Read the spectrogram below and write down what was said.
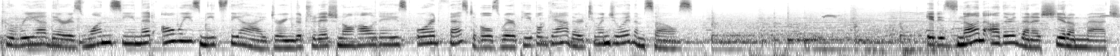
Korea, there is one scene that always meets the eye during the traditional holidays or at festivals where people gather to enjoy themselves. It is none other than a shiram match,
